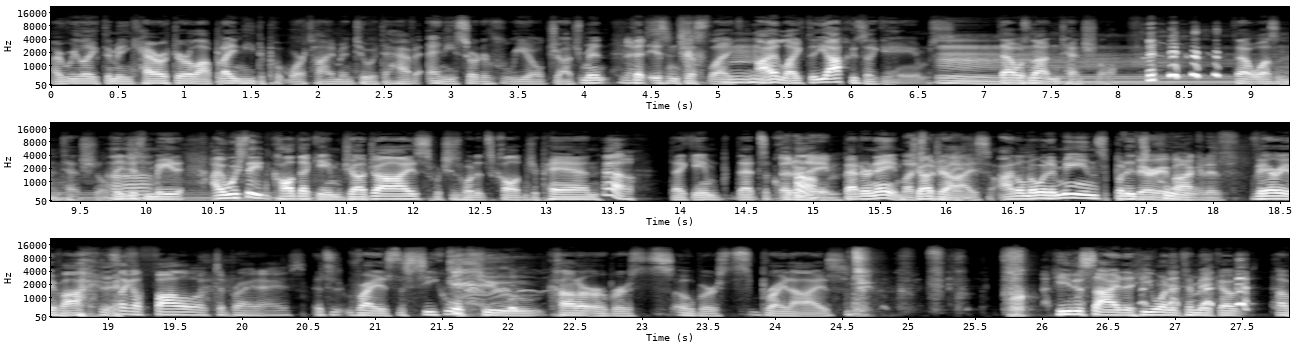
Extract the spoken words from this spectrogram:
I really like the main character a lot, but I need to put more time into it to have any sort of real judgment that Nice. isn't just like mm-hmm. I like the Yakuza games. That was not intentional. that wasn't intentional. They just uh. made it. I wish they'd called that game Judge Eyes, which is what it's called in Japan. Oh, That game, that's a cool Better name. Better name, Much Judge better name. Eyes. I don't know what it means, but it's Very cool. evocative. Very evocative. it's like a follow up to Bright Eyes. It's right. It's the sequel to Conor Oberst's Oberst's Bright Eyes. he decided he wanted to make a a,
